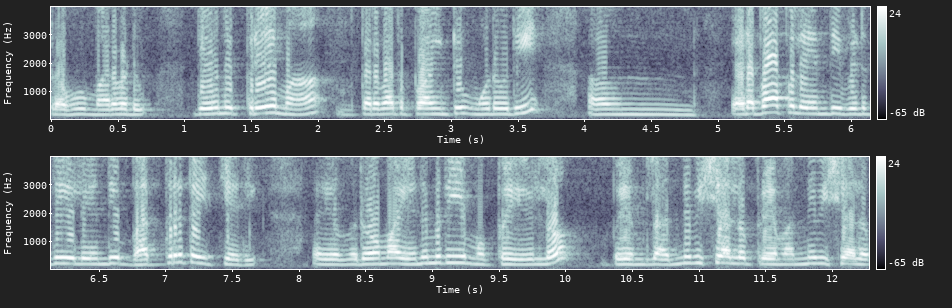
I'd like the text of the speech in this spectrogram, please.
ప్రభు మరవడు. దేవుని ప్రేమ తర్వాత పాయింట్ మూడవది ఎడబాపు లేనిది విడది లేనిది భద్రత ఇచ్చేది. రోమా ఎనిమిది ముప్పై ఏళ్ళలో ప్రేమలో అన్ని విషయాల్లో ప్రేమ అన్ని విషయాల్లో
